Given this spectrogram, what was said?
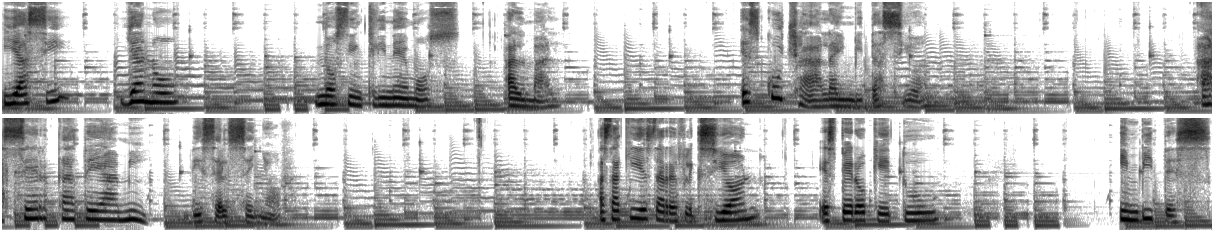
Y así ya no nos inclinemos al mal. Escucha la invitación. Acércate a mí, dice el Señor. Hasta aquí esta reflexión. Espero que tú invites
